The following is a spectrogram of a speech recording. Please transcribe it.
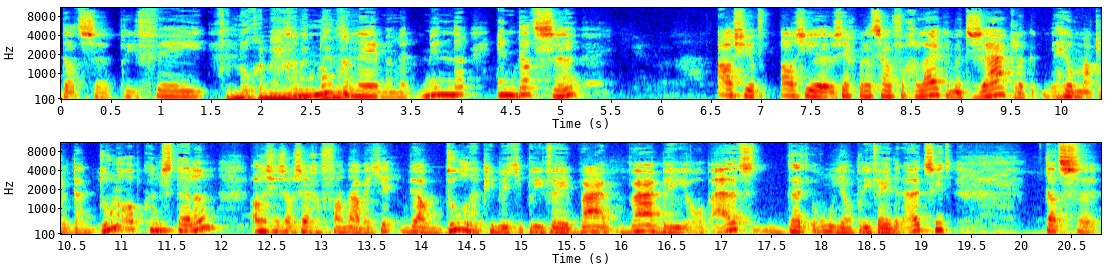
dat ze privé Genoegen nemen met minder? nemen met minder. En dat ze, als je, als je zeg maar, dat zou vergelijken met zakelijk, heel makkelijk daar doelen op kunt stellen. Als je zou zeggen van, nou weet je, welk doel heb je met je privé? Waar, waar ben je op uit? Dat, hoe jouw privé eruit ziet. Dat ze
